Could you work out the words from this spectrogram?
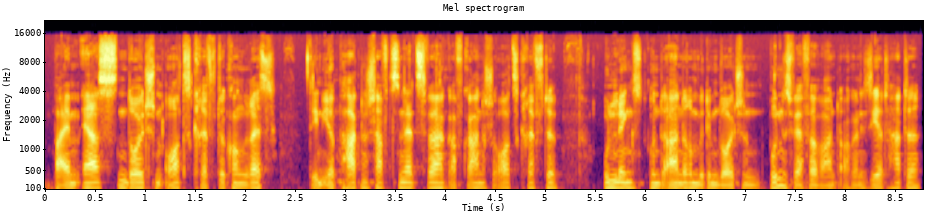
Beim ersten deutschen Ortskräftekongress, den Ihr Partnerschaftsnetzwerk Afghanische Ortskräfte unlängst unter anderem mit dem Deutschen Bundeswehrverband organisiert hatte,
